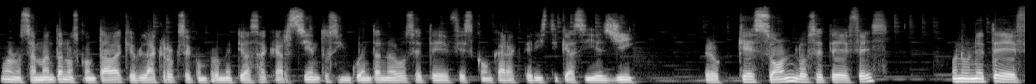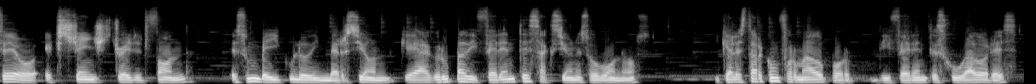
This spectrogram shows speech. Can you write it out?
Bueno, Samantha nos contaba que BlackRock se comprometió a sacar 150 nuevos ETFs con características ESG. Pero, ¿qué son los ETFs? Bueno, un ETF o Exchange Traded Fund es un vehículo de inversión que agrupa diferentes acciones o bonos y que al estar conformado por diferentes jugadores,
